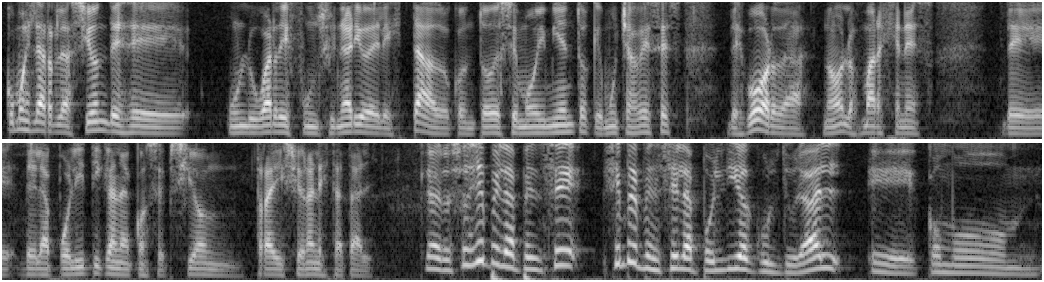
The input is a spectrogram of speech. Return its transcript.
¿Cómo es la relación desde un lugar de funcionario del Estado con todo ese movimiento que muchas veces desborda ¿no? los márgenes de, la política en la concepción tradicional estatal. Claro, yo siempre la pensé, siempre pensé la política cultural eh, como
